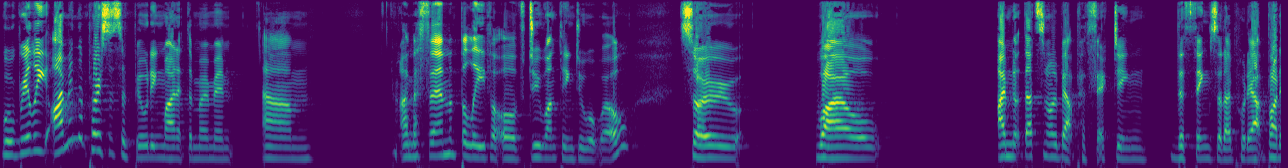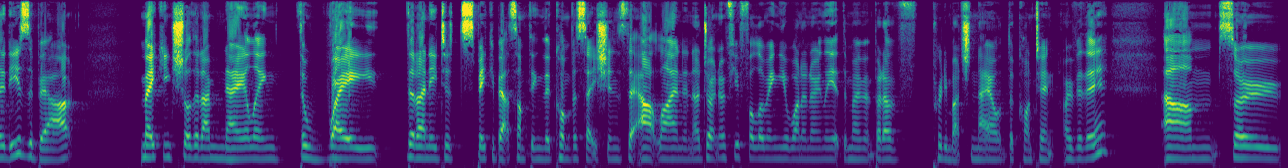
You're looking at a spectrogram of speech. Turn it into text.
Well, really, I'm in the process of building mine at the moment. Um, I'm a firm believer of do one thing, do it well. So, while I'm not, that's not about perfecting the things that I put out, but it is about making sure that I'm nailing the way that I need to speak about something, the conversations, the outline. And I don't know if you're following your one and only at the moment, but I've pretty much nailed the content over there. Um, so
